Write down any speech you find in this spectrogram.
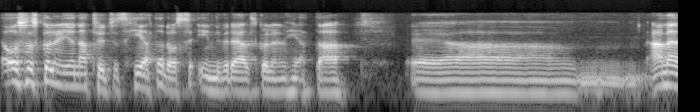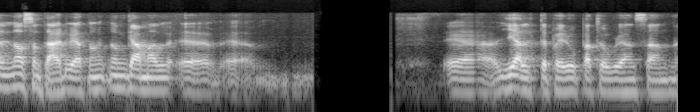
och så skulle den ju naturligtvis heta då individuellt skulle den heta eh, ja, men något sånt där, du vet någon, någon gammal eh, eh, hjälte på Europatouren sen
